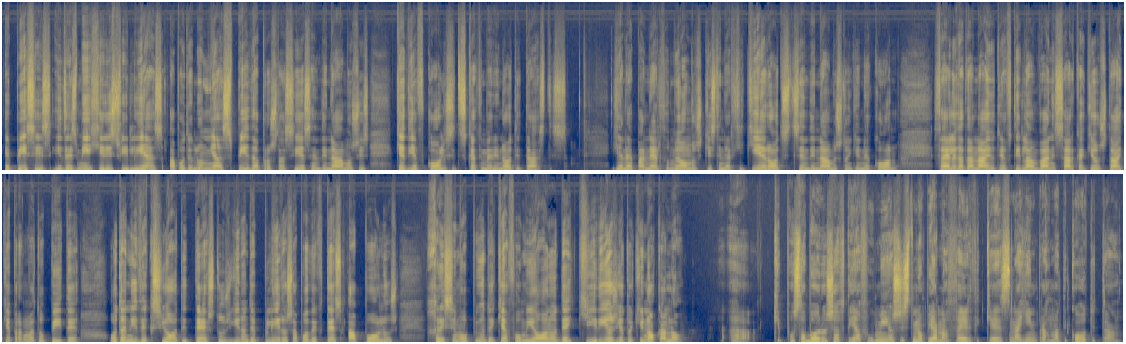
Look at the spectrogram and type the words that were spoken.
Επίσης, οι δεσμοί ηχηρής φιλίας αποτελούν μια σπίδα προστασίας ενδυνάμωσης και διευκόλυνση της καθημερινότητάς της. Για να επανέλθουμε όμως και στην αρχική ερώτηση της ενδυνάμωσης των γυναικών, θα έλεγα Δανάη ότι αυτή λαμβάνει σάρκα και οστά και πραγματοποιείται όταν οι δεξιότητές τους γίνονται πλήρως αποδεκτές από όλους, χρησιμοποιούνται και αφομοιώνονται κυρίως για το κοινό καλό. και πώς θα μπορούσε αυτή η αφομοίωση στην οποία αναφέρθηκες να γίνει πραγματικότητα;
